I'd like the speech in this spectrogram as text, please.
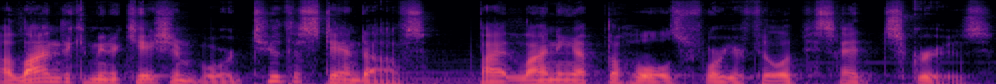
Align the communication board to the standoffs by lining up the holes for your Phillips head screws.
